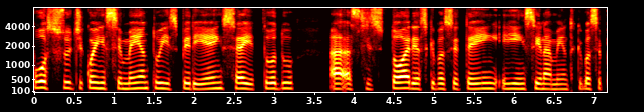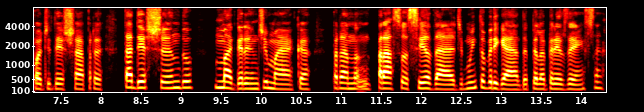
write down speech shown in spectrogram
poço de conhecimento e experiência e todas as histórias que você tem e ensinamento que você pode deixar para estar tá deixando uma grande marca para a sociedade. Muito obrigada pela presença.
